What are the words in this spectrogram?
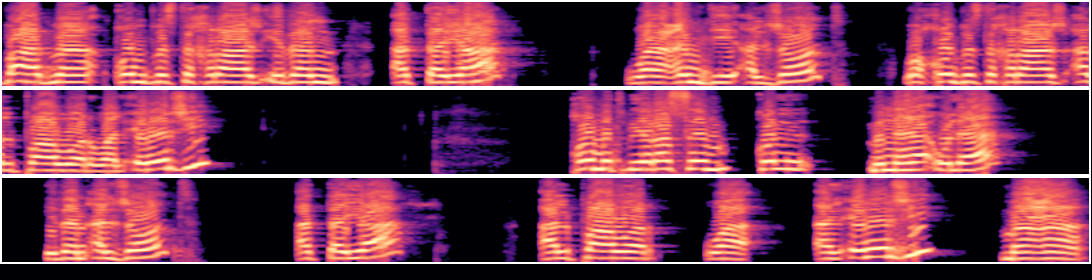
بعد ما قمت باستخراج إذا التيار وعندي الجهد وقمت باستخراج ال power وال energy قمت برسم كل من هؤلاء إذا الجهد التيار ال power وال energy مع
